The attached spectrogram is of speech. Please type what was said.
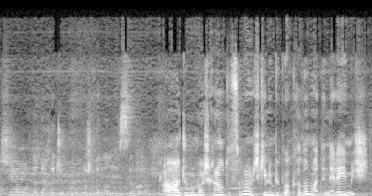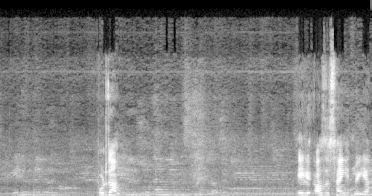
Aşağıya orada da Cumhurbaşkanı odası var. Aa Cumhurbaşkanı odası varmış. Gelin bir bakalım hadi nereymiş? Buradan. Elif Azra sen gitme gel.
